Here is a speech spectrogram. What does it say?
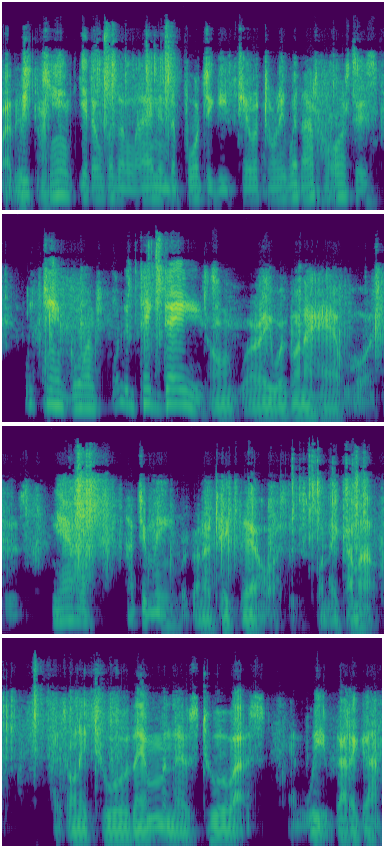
by this We time. We can't get over the line into Portuguese territory without horses. We can't go on foot. It'd take days. Don't worry. We're going to have horses. Yeah, well, how do you mean? We're going to take their horses when they come out. There's only two of them, and there's two of us. And we've got a gun.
